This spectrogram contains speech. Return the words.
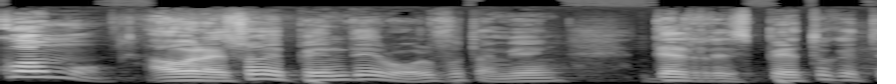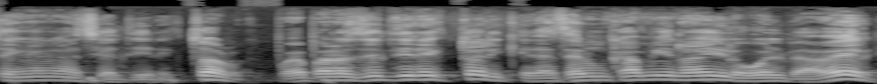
cómo. Ahora, eso depende, Rodolfo, también del respeto que tengan hacia el director. Puede parecer director y quiere hacer un cambio ¿no? y lo vuelve a ver.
